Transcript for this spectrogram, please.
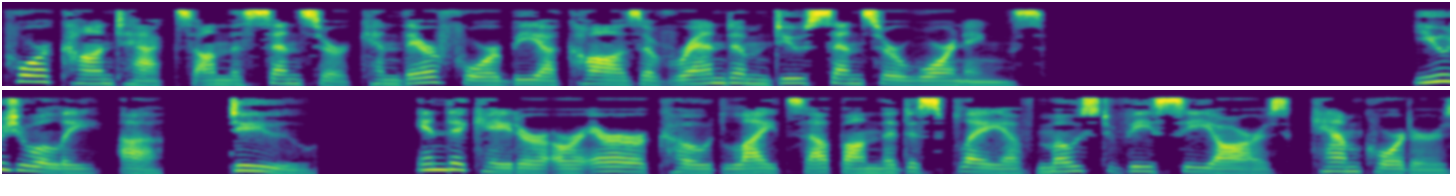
Poor contacts on the sensor can therefore be a cause of random DEW sensor warnings. Usually, a DEW indicator or error code lights up on the display of most VCRs, camcorders,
